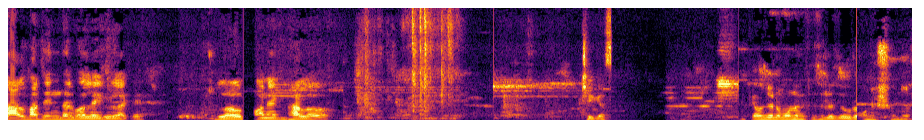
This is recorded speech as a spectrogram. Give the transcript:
লাল বাজিন্দার বলে এগুলাকে। লাল অনেক ভালো। ঠিক আছে। কেমন যেন মনে হইতেছিল যে ওরা অনেক সুন্দর।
